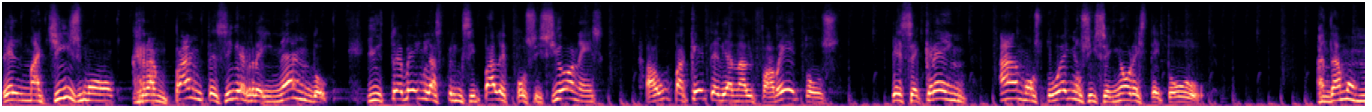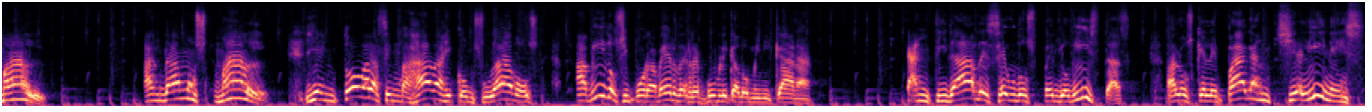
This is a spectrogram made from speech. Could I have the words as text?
El machismo rampante sigue reinando y usted ve en las principales posiciones a un paquete de analfabetos que se creen amos, dueños y señores de todo. Andamos mal. Andamos mal. Y en todas las embajadas y consulados habidos y por haber de República Dominicana, cantidad de pseudos periodistas a los que le pagan chelines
